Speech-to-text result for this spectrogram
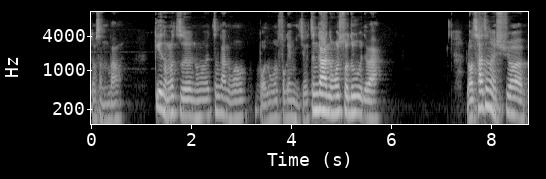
到十五磅。减重了之后，侬要增加侬个跑动个覆盖面积，增加侬个速度，对伐？老差真个需要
